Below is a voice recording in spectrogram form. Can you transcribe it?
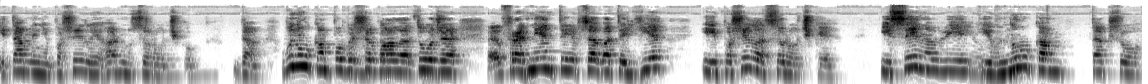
і там мені пошили гарну сорочку. Да. Внукам повишивала теж е, фрагменти, все в ательє і пошила сорочки. І синові, і внукам. Так що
